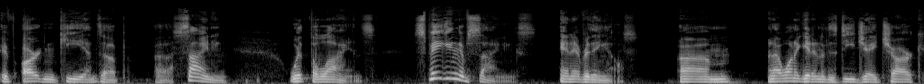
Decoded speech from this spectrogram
if Arden Key ends up uh, signing with the Lions. Speaking of signings and everything else, um, and I want to get into this DJ Chark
